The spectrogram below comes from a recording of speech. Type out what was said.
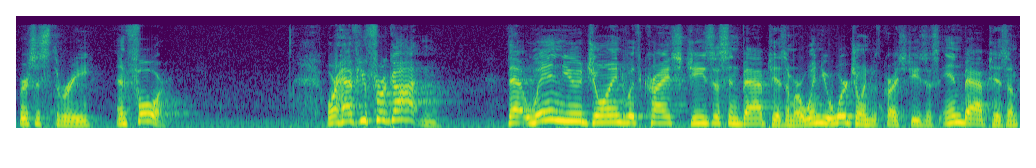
verses 3 and 4. Or have you forgotten that when you joined with Christ Jesus in baptism, or when you were joined with Christ Jesus in baptism,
